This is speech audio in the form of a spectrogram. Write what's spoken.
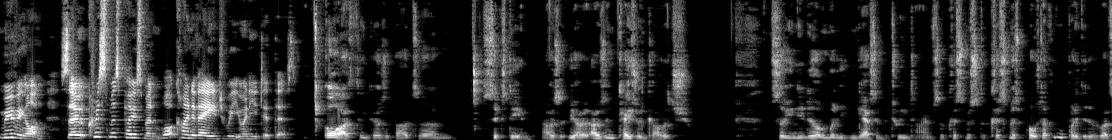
Moving on. So, Christmas postman, what kind of age were you when you did this? Oh, I think I was about um, sixteen. I was, you know, I was in catering college, so you need all the money you can get in between times. So Christmas, the Christmas post, I think I probably did it about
